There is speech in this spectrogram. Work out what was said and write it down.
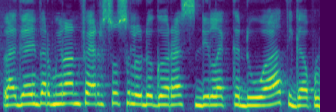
Laga Inter Milan versus Ludogorets di leg kedua 32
